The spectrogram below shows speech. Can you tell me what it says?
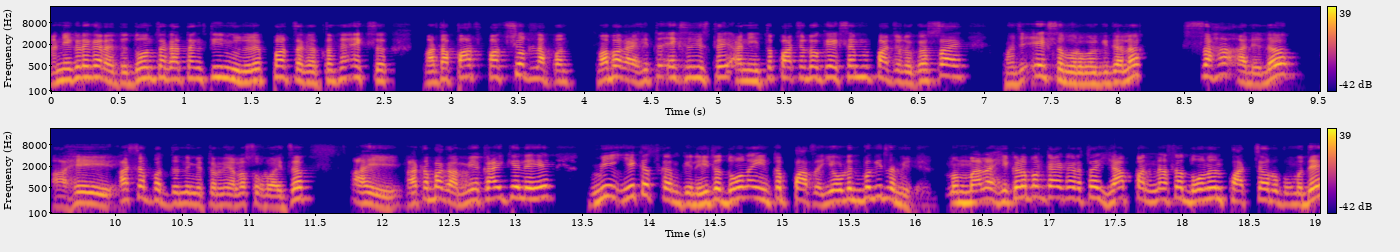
आणि इकडे काय राहतं? दोनचा घातांक तीन गुणुले पाचचा घातांक एक्स आता पाच पाच शोधला पण. मग बघा इथं एक्स दिसतंय आणि इथं पाच डोके एक्स आहे पाच डोके सहा आहे. म्हणजे एक्स बरोबर किती आलं? सहा आलेलं आहे. अशा पद्धतीने मित्रांनो याला सोडवायचं आहे. आता बघा मी काय केलंय मी एकच काम केलं. इथं दोन आहे इथं पाच आहे. एवढंच बघितलं मी. मग मला इकडे पण काय करायचं? ह्या पन्नासला दोन आणि पाचच्या रूपामध्ये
